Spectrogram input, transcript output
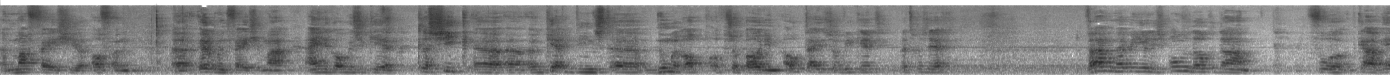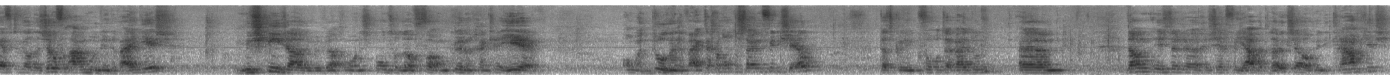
een maffeestje of een uh, urban feestje, maar eindelijk ook eens een keer klassiek, uh, uh, een kerkdienst, noem maar op, op zo'n podium, ook tijdens zo'n weekend, werd gezegd. Waarom hebben jullie sponsorloop gedaan voor het KWF terwijl er zoveel armoede in de wijk is? Misschien zouden we wel gewoon een sponsorloopvorm kunnen gaan creëren om een doel in de wijk te gaan ondersteunen financieel. Dat kun je bijvoorbeeld daarbij doen. Um, dan is er uh, gezegd van ja, wat leuk zo met die kraampjes.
